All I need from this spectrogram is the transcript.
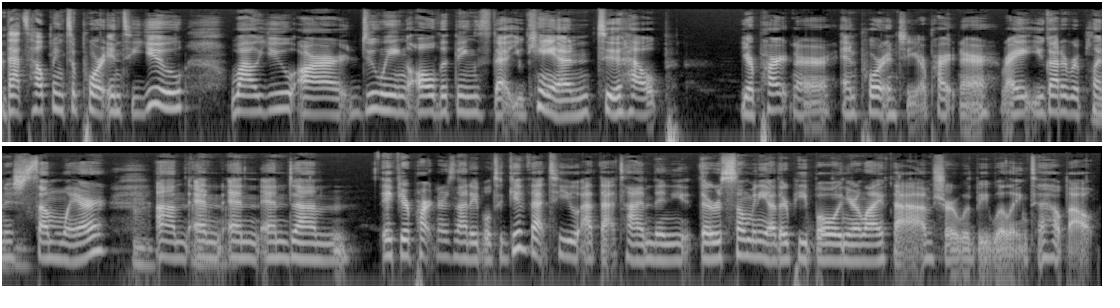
that's helping to pour into you while you are doing all the things that you can to help your partner and pour into your partner, right? You got to replenish somewhere. Um, and, and, and, um, if your partner is not able to give that to you at that time, then you, there's so many other people in your life that I'm sure would be willing to help out.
